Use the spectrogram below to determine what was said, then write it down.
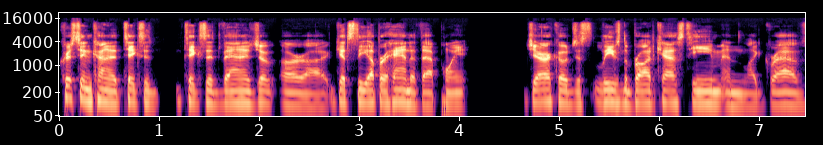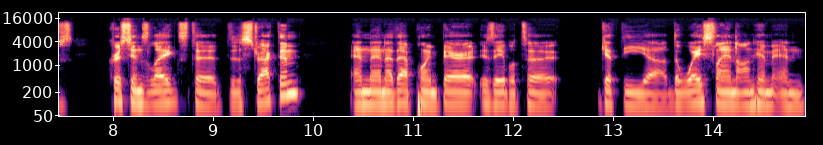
Christian kind of takes it takes advantage of or uh, gets the upper hand at that point. Jericho just leaves the broadcast team and like grabs Christian's legs to, to distract him, and then at that point Barrett is able to get the uh, the wasteland on him and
